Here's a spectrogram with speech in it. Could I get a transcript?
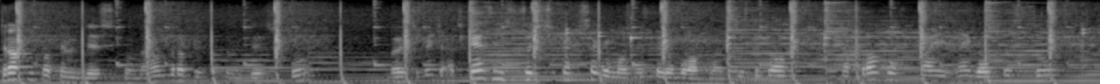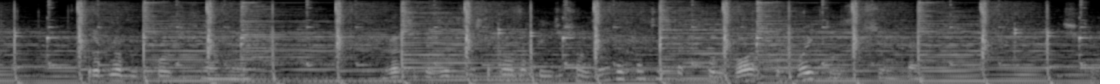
Dropi po tym dysku, no, dropi po tym dysku. Jeszcze będzie, a ciekawe jest coś ciekawszego można z tego dropnąć. Coś tego naprawdę fajnego, prostu zrobiłoby wchodzić na mnie. Właśnie, to żeby coś takiego za 50 zł, chociaż tak podwo- podwoić tą skrzynkę. Ciekawe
